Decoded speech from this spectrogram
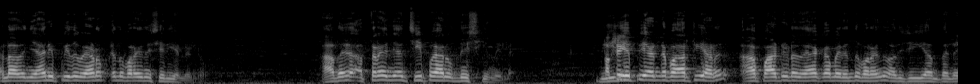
അല്ലാതെ ഞാനിപ്പോൾ ഇത് വേണം എന്ന് പറയുന്നത് ശരിയല്ലല്ലോ. അത് അത്രയും ഞാൻ ചീപ്പുകാരൻ ഉദ്ദേശിക്കുന്നില്ല. ബി ജെ പി എന്റെ പാർട്ടിയാണ്. ആ പാർട്ടിയുടെ നേതാക്കന്മാർ എന്ത് പറയുന്നു? അത് ചെയ്യാൻ തന്നെ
